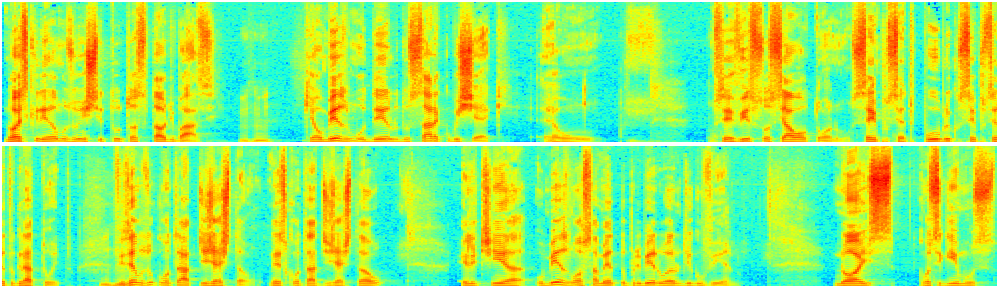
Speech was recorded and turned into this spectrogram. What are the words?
Nós criamos o Instituto Hospital de Base, que é o mesmo modelo do Sara Kubitschek. É um, um serviço social autônomo, 100% público, 100% gratuito. Fizemos um contrato de gestão. Nesse contrato de gestão, ele tinha o mesmo orçamento do primeiro ano de governo. Nós conseguimos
